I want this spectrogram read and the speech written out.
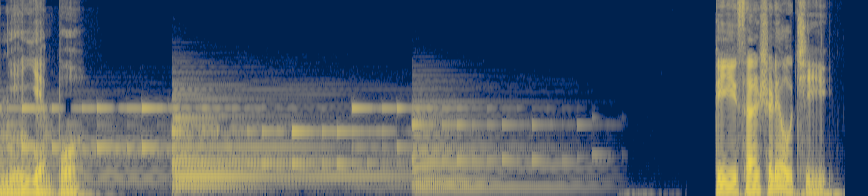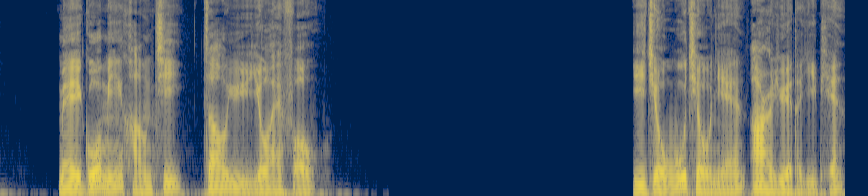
您演播。第三十六集：美国民航机遭遇 UFO。一九五九年二月的一天。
